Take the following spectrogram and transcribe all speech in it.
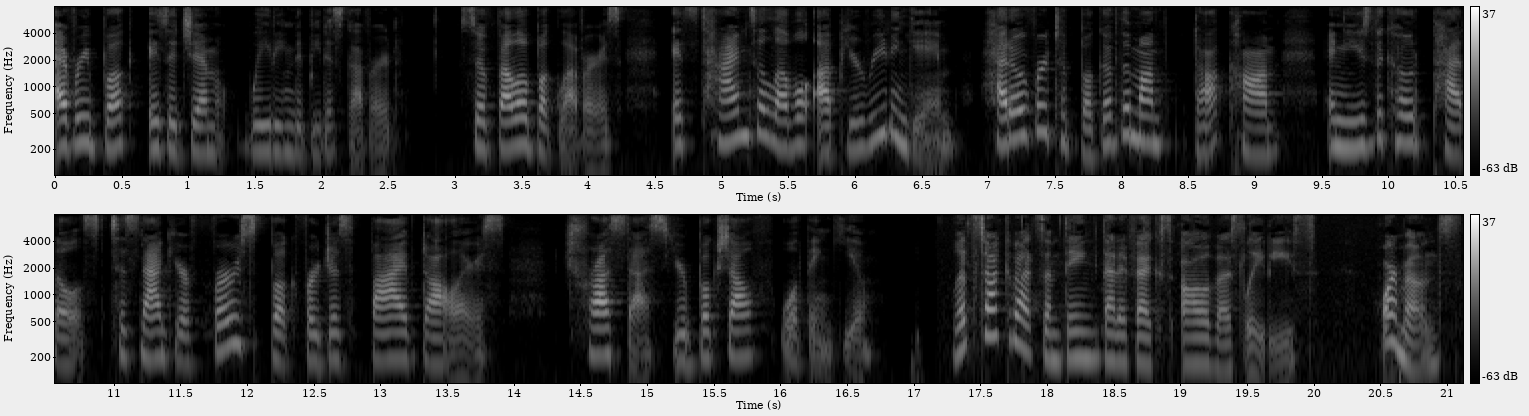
Every book is a gem waiting to be discovered. So, fellow book lovers, it's time to level up your reading game. Head over to bookofthemonth.com and use the code PEDALS to snag your first book for just $5. Trust us, your bookshelf will thank you. Let's talk about something that affects all of us ladies hormones.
